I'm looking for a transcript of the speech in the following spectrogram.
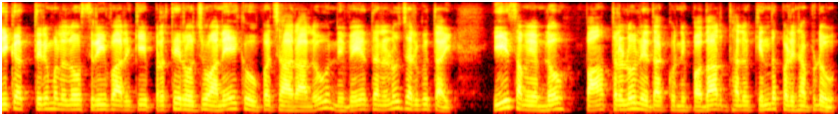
ఇక తిరుమలలో శ్రీవారికి ప్రతిరోజు అనేక ఉపచారాలు నివేదనలు జరుగుతాయి. ఈ సమయంలో పాత్రలు లేదా కొన్ని పదార్థాలు కింద పడినప్పుడు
